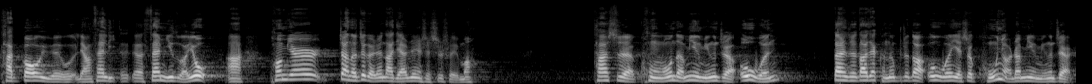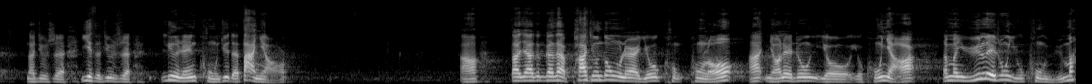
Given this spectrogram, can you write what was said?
它高有两三厘呃三米左右啊。旁边站的这个人，大家认识是谁吗？他是恐龙的命名者欧文，但是大家可能不知道，欧文也是恐鸟的命名者，那就是意思就是令人恐惧的大鸟。啊，大家都刚才爬行动物里有恐恐龙啊，鸟类中有有恐鸟，那么鱼类中有恐鱼吗？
